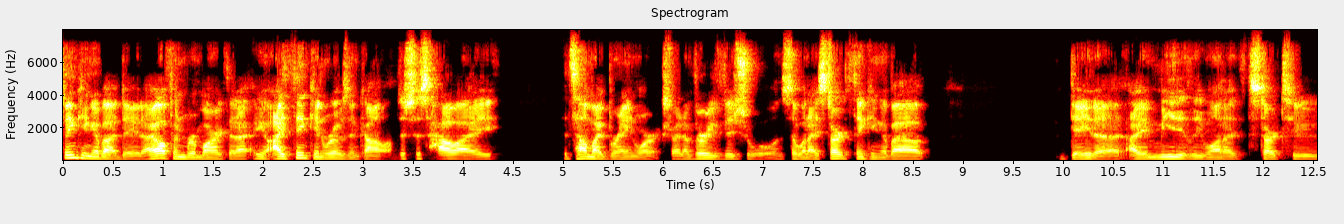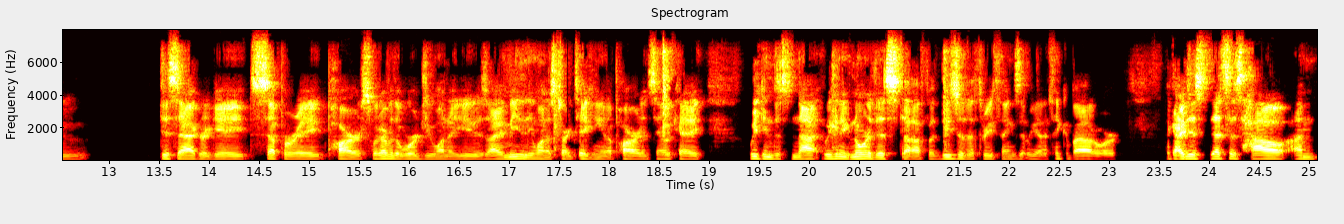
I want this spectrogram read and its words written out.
thinking about data, I often remark that I, you know, I think in rows and columns. It's just how I, it's how my brain works, right? I'm very visual, and so when I start thinking about data, I immediately want to start to disaggregate, separate, parse, whatever the word you want to use. I immediately want to start taking it apart and say, okay, we can just not, we can ignore this stuff, but these are the three things that we got to think about. Or like, I just, that's just how I'm,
